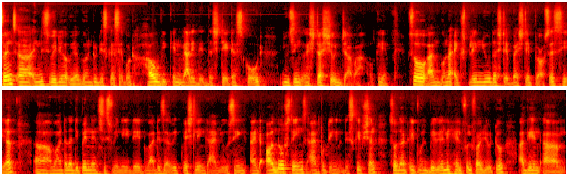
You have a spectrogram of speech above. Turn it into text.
Friends, uh, in this video we are going to discuss about how we can validate the status code using REST assured Java. Okay, so I'm gonna explain you the step-by-step process here. Uh, what are the dependencies we needed, what is the request link I'm using and all those things I'm putting in the description so that it will be really helpful for you to again um,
